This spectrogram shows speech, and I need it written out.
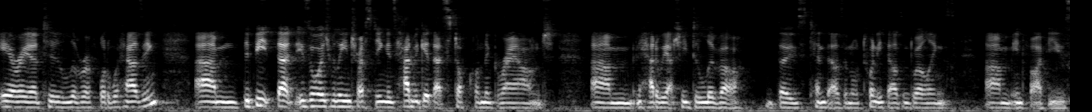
area to deliver affordable housing. Um, the bit that is always really interesting is how do we get that stock on the ground, um, and how do we actually deliver those ten thousand or twenty thousand dwellings um, in five years?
